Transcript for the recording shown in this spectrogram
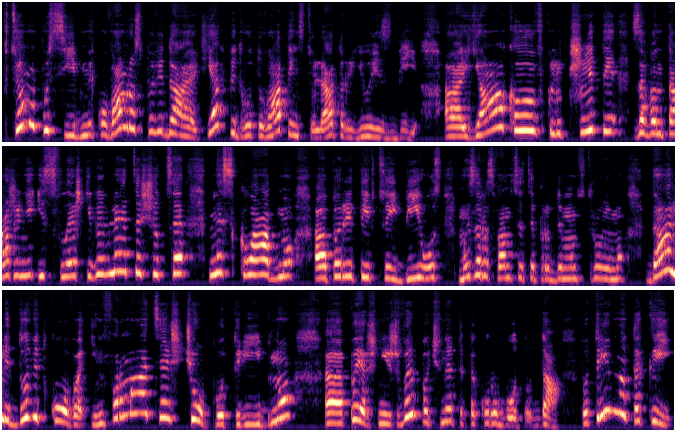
в цьому посібнику вам розповідають, як підготувати інсталятор USB, як включити завантаження із флешки. Виявляється, що це не складно перейти в цей BIOS. Ми зараз вам все це продемонструємо. Далі довідкова інформація, що потрібно, е, перш ніж ви почнете таку роботу. Да, потрібно такий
